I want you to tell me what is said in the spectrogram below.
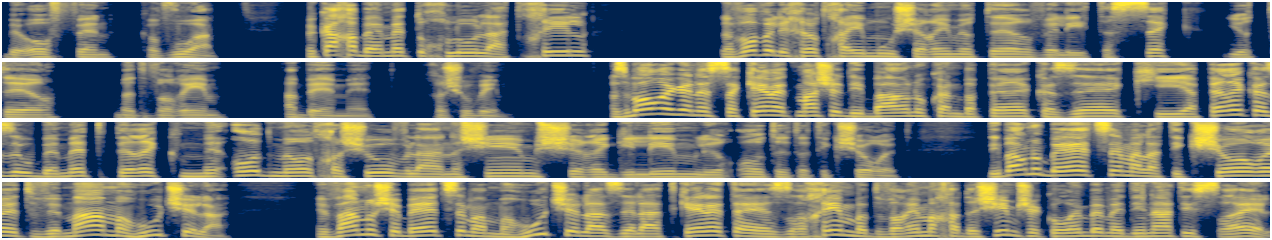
באופן קבוע. וככה באמת תוכלו להתחיל לבוא ולחיות חיים מאושרים יותר ולהתעסק יותר בדברים הבאמת חשובים. אז בואו רגע נסכם את מה שדיברנו כאן בפרק הזה, כי הפרק הזה הוא באמת פרק מאוד מאוד חשוב לאנשים שרגילים לראות את התקשורת. דיברנו בעצם על התקשורת ומה המהות שלה. הבנו שבעצם המהות שלה זה לעדכן את האזרחים בדברים החדשים שקורים במדינת ישראל.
